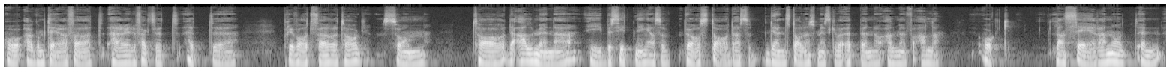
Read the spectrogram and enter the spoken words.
och argumentera för att här är det faktiskt ett, ett eh, privat företag som tar det allmänna i besittning, alltså vår stad, alltså den staden som ska vara öppen och allmän för alla. Och lansera något, en,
